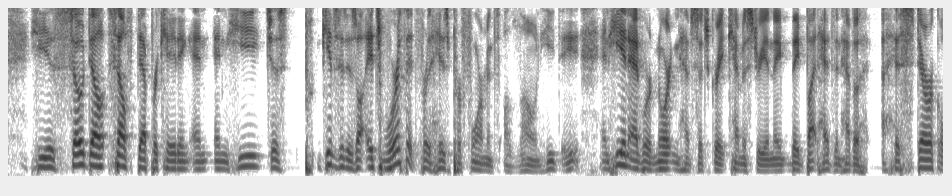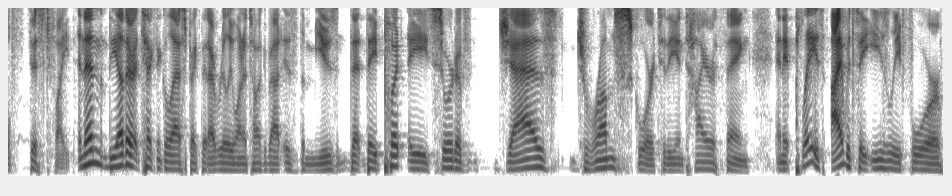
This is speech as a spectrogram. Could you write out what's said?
he is so del- self-deprecating, and and he just gives it his all. It's worth it for his performance alone. He, he and he and Edward Norton have such great chemistry, and they they butt heads and have a, a hysterical fist fight. And then the other technical aspect that I really want to talk about is the music that they put a sort of jazz drum score to the entire thing, and it plays. I would say easily for.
